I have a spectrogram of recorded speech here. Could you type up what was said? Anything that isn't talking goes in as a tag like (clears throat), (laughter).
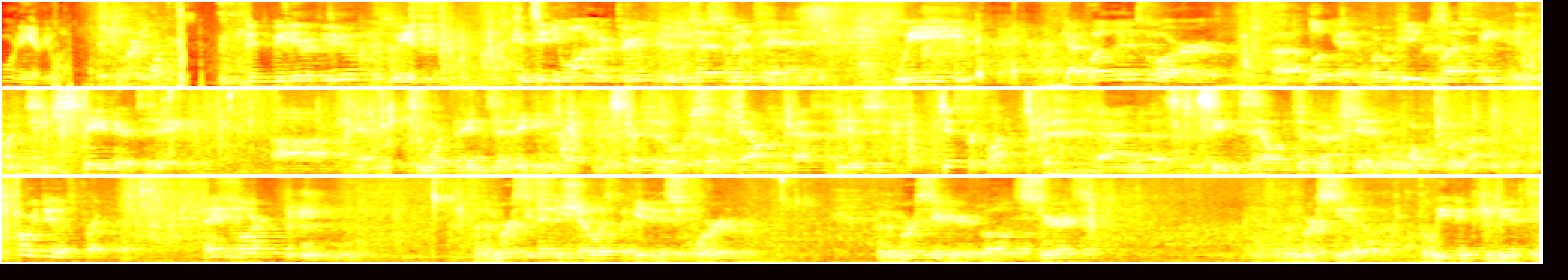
morning, everyone. Good to be here with you as we continue on in our journey through the New Testament, and we got well into our uh, look at the book of Hebrews last week, and we're going to stay there today uh, and look at some more things, and maybe even have some discussion over some challenging passages, just for fun, (laughs) and uh, see just to help each other understand a little more what's going on. Before we do, let's pray. Thank you, Lord for the mercy that you show us by giving us your word, for the mercy of your dwelling spirit, and for the mercy of a believing community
